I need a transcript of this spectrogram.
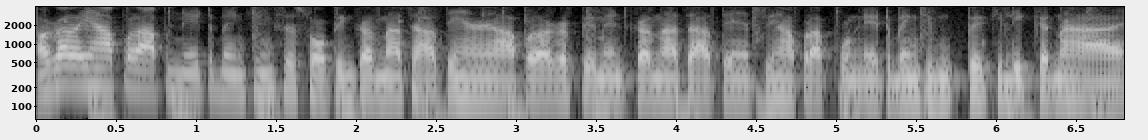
अगर यहाँ पर आप नेट बैंकिंग से शॉपिंग करना चाहते हैं, यहाँ पर अगर पेमेंट करना चाहते हैं तो यहाँ पर आपको नेट बैंकिंग पे क्लिक करना है।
